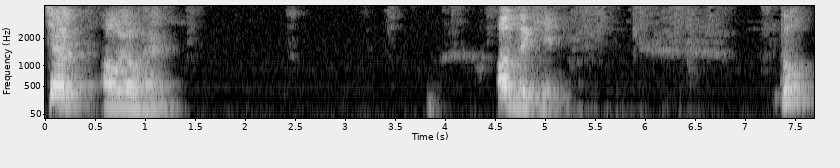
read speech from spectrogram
चर अवयव है। अब देखिए तो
